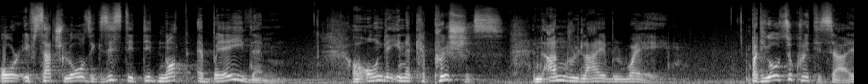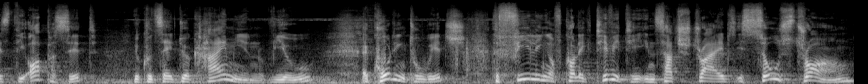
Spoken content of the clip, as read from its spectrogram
or if such laws existed, did not obey them, or only in a capricious and unreliable way. But he also criticized the opposite you could say, Durkheimian view, according to which the feeling of collectivity in such tribes is so strong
